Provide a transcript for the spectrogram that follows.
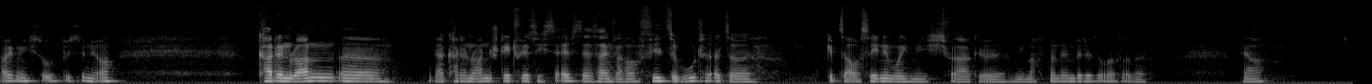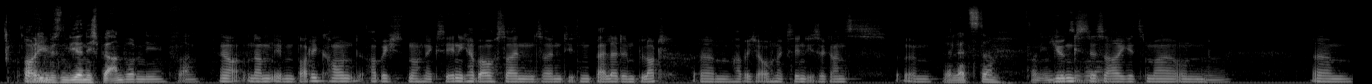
eigentlich so ein bisschen, ja. Cut and Run, äh, ja, Cut and Run steht für sich selbst, der ist einfach auch viel zu gut. Also gibt es auch Szenen, wo ich mich frage, wie macht man denn bitte sowas, aber ja. Body, aber die müssen wir nicht beantworten, die Fragen. Ja, und dann eben Body Count habe ich noch nicht gesehen. Ich habe auch seinen, seinen, diesen Ballad in Blood, ähm, habe ich auch nicht gesehen, diese ganz ähm, Der letzte von ihm. Jüngste, sage ich jetzt mal. Und mhm. Ähm,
